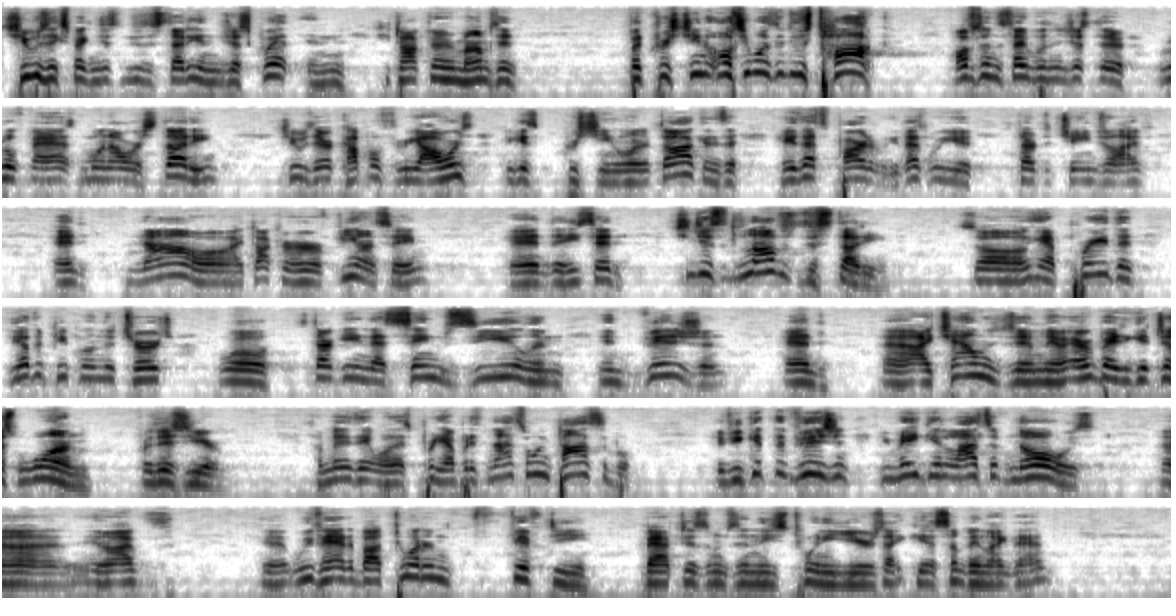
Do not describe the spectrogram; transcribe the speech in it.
she was expecting just to do the study and just quit. And she talked to her mom and said, "But Christina, all she wants to do is talk." All of a sudden, the study wasn't just a real fast one-hour study. She was there a couple, three hours because Christina wanted to talk, and I said, "Hey, that's part of it. That's where you start to change lives." And now I talked to her fiance, and he said she just loves to study. So yeah, pray that the other people in the church will start getting that same zeal and, and vision. And uh, I challenged them, you know, everybody to get just one for this year. Some may think, well, that's pretty hard, but it's not so impossible. If you get the vision, you may get lots of no's. Uh, you know, I've we've had about 250 baptisms in these 20 years, I guess, something like that.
